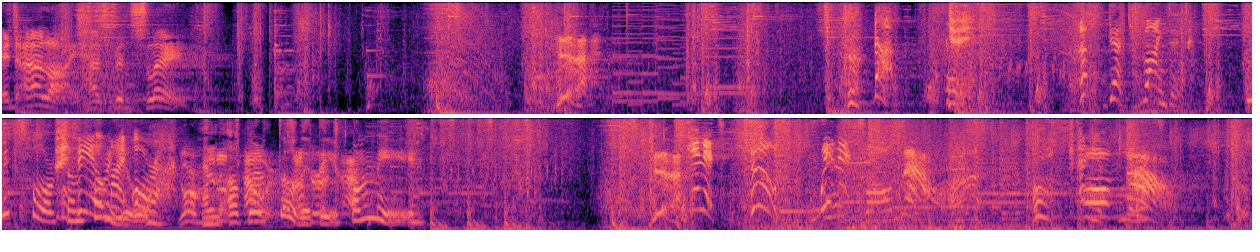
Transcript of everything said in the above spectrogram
An ally has been slain. Misfortune Feel for you. aura. An middle tower is under opportunity for me. In it. Two. Win it. Fall now, huh? Can Fall now! it?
